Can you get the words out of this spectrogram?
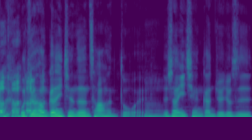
我觉得好像跟以前真的差很多哎、欸，嗯、就像以前感觉就是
